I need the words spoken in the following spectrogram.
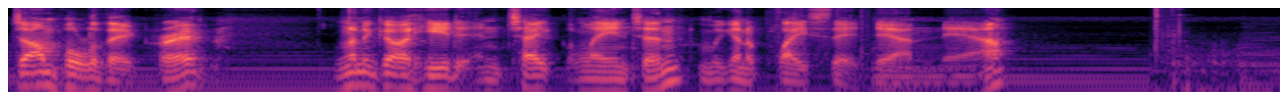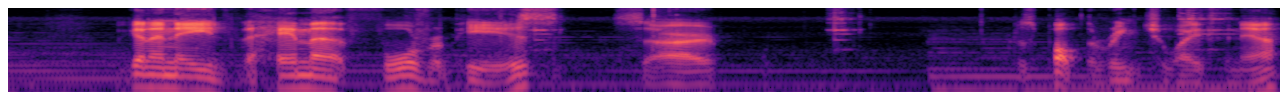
dump all of that crap. I'm gonna go ahead and take the lantern. We're gonna place that down now. We're gonna need the hammer for repairs. So, just pop the wrench away for now.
